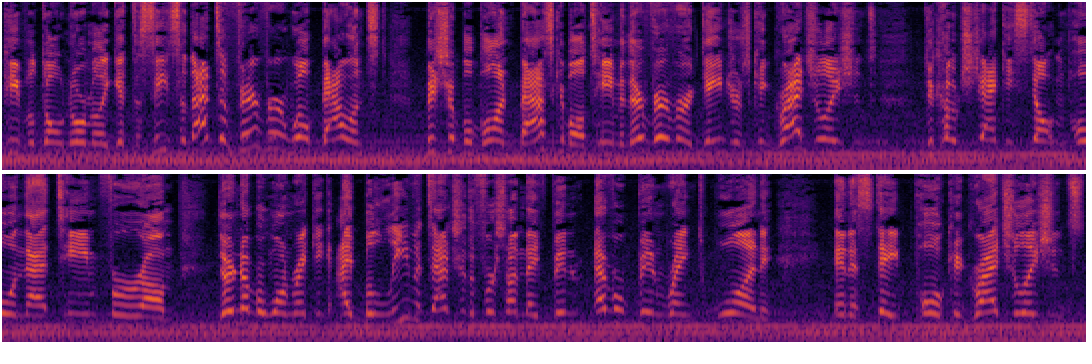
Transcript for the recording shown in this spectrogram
people don't normally get to see. So that's a very, very well balanced Bishop LeBlond basketball team, and they're very, very dangerous. Congratulations to Coach Jackie Stelton pulling that team for um, their number one ranking. I believe it's actually the first time they've been ever been ranked one in a state poll. Congratulations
